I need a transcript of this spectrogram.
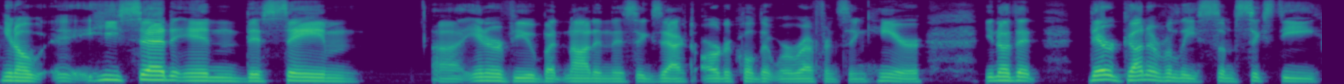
you know, eh, he said in this same uh, interview, but not in this exact article that we're referencing here, you know, that they're gonna release some 60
